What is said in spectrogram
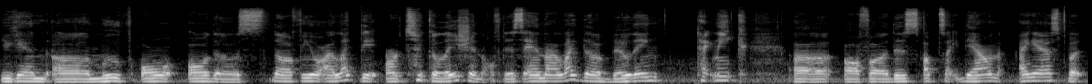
you can uh, move all, all the stuff. You know I like the articulation of this and I like the building technique uh, of uh, this upside down I guess. But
